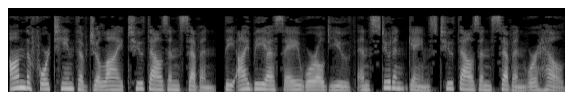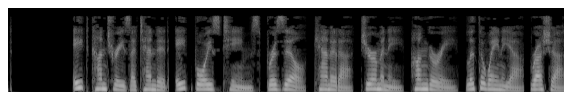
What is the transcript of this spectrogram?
On 14 July 2007, the IBSA World Youth and Student Games 2007 were held. Eight countries attended, eight boys teams Brazil, Canada, Germany, Hungary, Lithuania, Russia,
